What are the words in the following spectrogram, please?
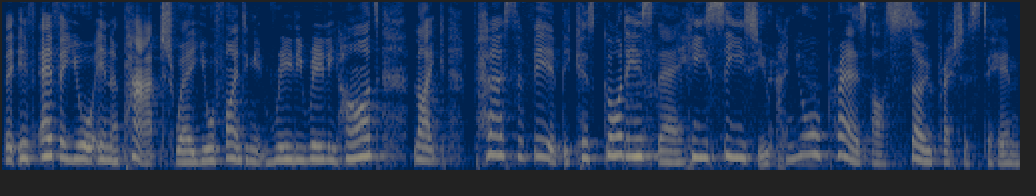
that if ever you're in a patch where you're finding it really, really hard, like persevere because God is there, He sees you, and your prayers are so precious to Him.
